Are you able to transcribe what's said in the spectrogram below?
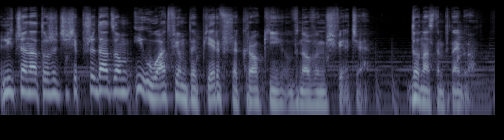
Liczę na to, że Ci się przydadzą i ułatwią te pierwsze kroki w nowym świecie. Do następnego.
